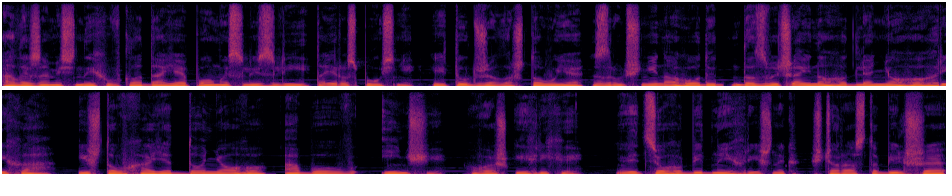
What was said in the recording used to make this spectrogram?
але замість них вкладає помислі злі та й розпусні, і тут же влаштовує зручні нагоди до звичайного для нього гріха і штовхає до нього або в інші важкі гріхи. Від цього бідний грішник щораз то більше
